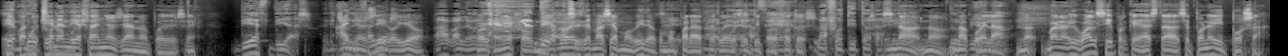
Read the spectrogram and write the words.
Eh, cuando tienen 10 años ya no puede ser. 10 días. años, digo yo. Ah, vale, vale. Porque mi hijo, mi hijo es demasiado movido como para hacerle ese tipo de fotos. Las fotitos así. No, no, no cuela. bueno, igual sí, porque hasta se pone y posa.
